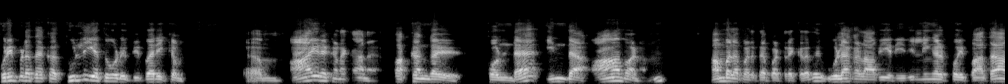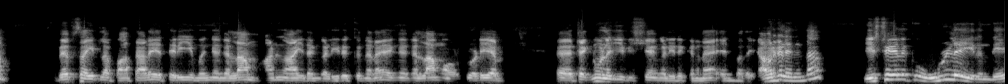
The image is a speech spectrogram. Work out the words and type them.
குறிப்பிடத்தக்க துல்லியத்தோடு விவரிக்கும் ஆயிரக்கணக்கான பக்கங்கள் கொண்ட இந்த ஆவணம் அம்பலப்படுத்தப்பட்டிருக்கிறது. உலகளாவிய ரீதியில் நீங்கள் போய் பார்த்தா வெப்சைட்ல பார்த்தாலே தெரியும் எங்கெங்கெல்லாம் அணு ஆயுதங்கள் இருக்கின்றன எங்கெங்கெல்லாம் அவர்களுடைய டெக்னாலஜி விஷயங்கள் இருக்கின்றன என்பதை. அவர்கள் என்னன்னா இஸ்ரேலுக்கு உள்ளே இருந்தே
